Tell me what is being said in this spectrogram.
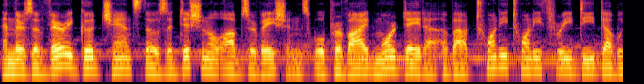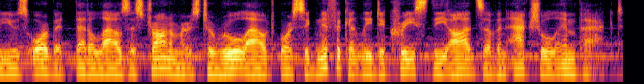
and there's a very good chance those additional observations will provide more data about 2023 DW's orbit that allows astronomers to rule out or significantly decrease the odds of an actual impact.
